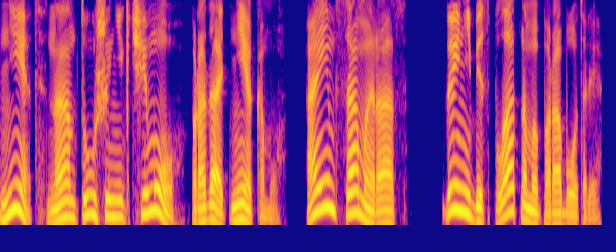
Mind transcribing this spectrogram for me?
«Нет, нам туши ни к чему, продать некому, а им в самый раз. Да и не бесплатно мы поработали.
